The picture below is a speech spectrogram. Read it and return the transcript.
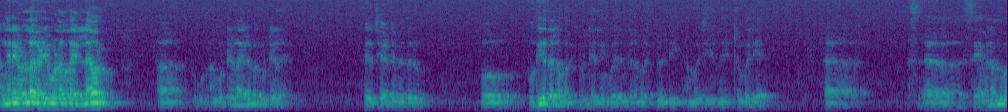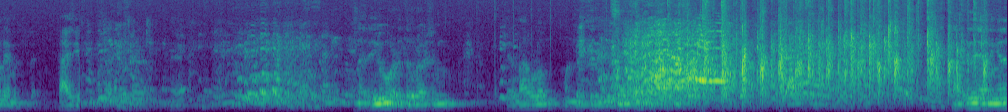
അങ്ങനെയുള്ള കഴിവുകളുള്ള എല്ലാവർക്കും ആൺകുട്ടികളായാലും പെൺകുട്ടികളായാലും തീർച്ചയായിട്ടും ഇതൊരു പുതിയ തലമുറയ്ക്ക് വേണ്ടി അല്ലെങ്കിൽ വരും തലമുറയ്ക്ക് വേണ്ടി അമ്മ ചെയ്യുന്ന ഏറ്റവും വലിയ സേവനം എന്ന് പറയാൻ പറ്റില്ല. കാര്യം. അടുത്ത പ്രാവശ്യം എറണാകുളം മണ്ഡലത്തിൽ സാധ്യത ഞാനിങ്ങനെ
